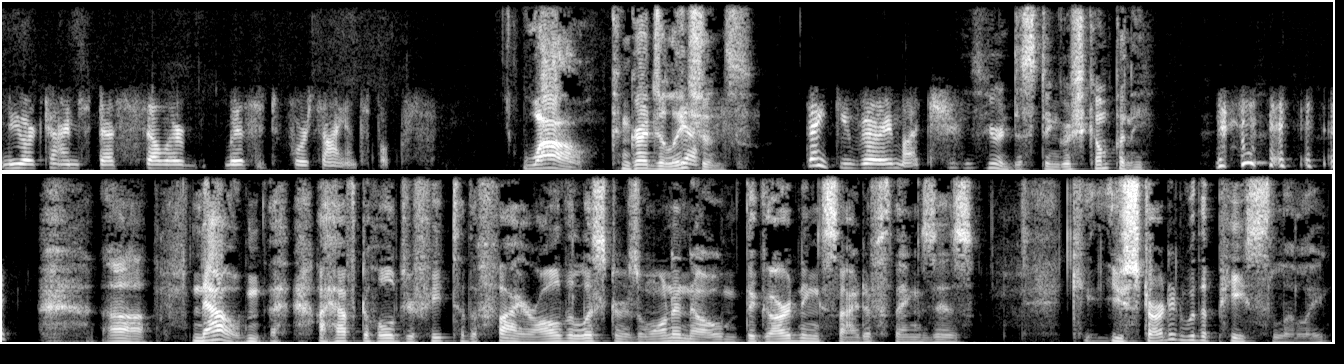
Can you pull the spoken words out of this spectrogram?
New York Times bestseller list for science books. Wow! Congratulations. Thank you very much. You're in distinguished company. uh, now, I have to hold your feet to the fire. All the listeners want to know the gardening side of things is you started with a peace lily.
